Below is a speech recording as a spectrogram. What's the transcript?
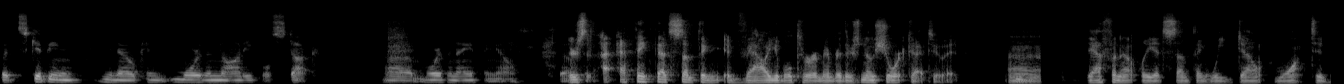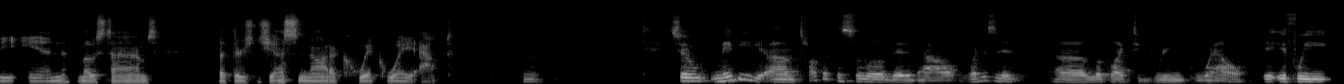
but skipping, you know, can more than not equal stuck, uh, more than anything else. So. There's, I think that's something valuable to remember. There's no shortcut to it. Mm-hmm. Uh, definitely, it's something we don't want to be in most times, but there's just not a quick way out. Hmm. So maybe um, talk with us a little bit about what does it uh, look like to grieve well? If we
